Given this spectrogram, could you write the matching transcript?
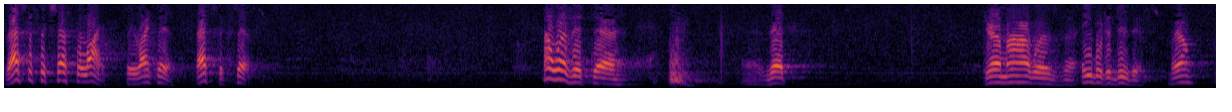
That's a successful life. See right there. That's success. How was it uh, that Jeremiah was uh, able to do this? Well,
